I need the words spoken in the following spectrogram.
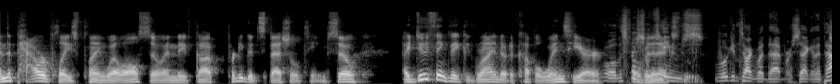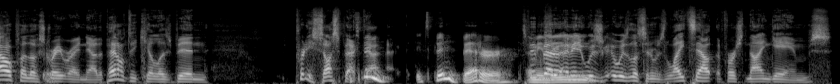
And the power plays playing well also, and they've got pretty good special teams. So I do think they could grind out a couple wins here. Well, the special the teams, we can talk about that for a second. The power play looks great right now. The penalty kill has been pretty suspect. It's been, it's been better. It's been I mean, better. They, I mean, it was it was listen, it was lights out the first nine games,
